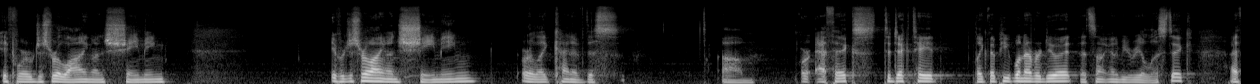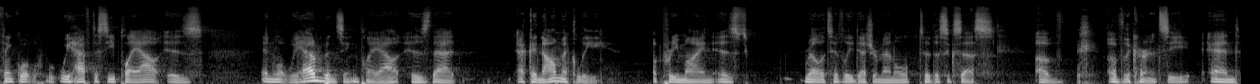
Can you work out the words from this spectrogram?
if we're just relying on shaming, if we're just relying on shaming or like kind of this, um, or ethics to dictate like that people never do it, that's not going to be realistic. I think what we have to see play out is, and what we have been seeing play out is that economically, a pre-mine is relatively detrimental to the success of of the currency. And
